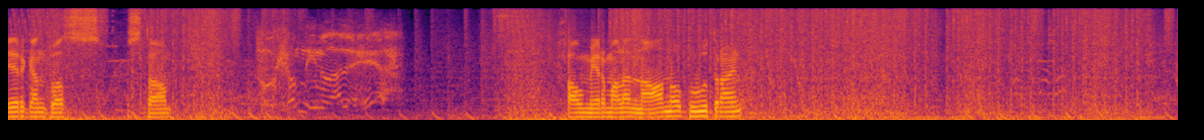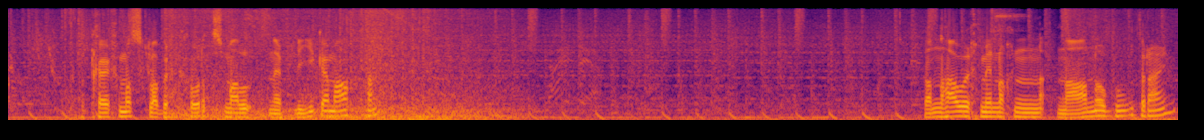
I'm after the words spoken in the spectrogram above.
Irgendwas ist da. Wo kommen die nur alle her? Hau mir mal ein Nano-Boot rein. Okay, ich muss glaube ich kurz mal eine Fliege machen. Dann hau ich mir noch ein Nano-Boot rein.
